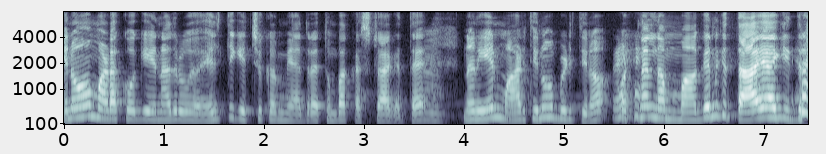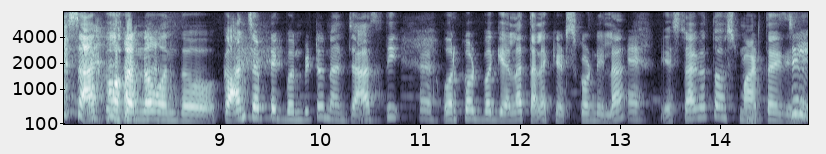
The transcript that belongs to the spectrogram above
ಏನೋ ಮಾಡೋಕ್ಕೋಗಿ ಏನಾದರೂ ಹೆಲ್ತಿಗೆ ಹೆಚ್ಚು ಕಮ್ಮಿ ಆದರೆ ತುಂಬ ಕಷ್ಟ ಆಗುತ್ತೆ. ನಾನು ಏನು ಮಾಡ್ತೀನೋ ಬಿಡ್ತೀನೋ ಒಟ್ಟಿನಲ್ಲಿ ನಮ್ಮ ಮಗನಿಗೆ ತಾಯಾಗಿದ್ರೆ ಸಾಕು ಅನ್ನೋ ಒಂದು ಕಾನ್ಸೆಪ್ಟಿಗೆ ಬಂದ್ಬಿಟ್ಟು ನಾನು ಜಾಸ್ತಿ ವರ್ಕೌಟ್ ಬಗ್ಗೆ ಎಲ್ಲ ತಲೆ ಕೆಡ್ಸ್ಕೊಂಡಿಲ್ಲ. ಎಷ್ಟಾಗುತ್ತೋ ಅಷ್ಟು ಮಾಡ್ತಾ ಇದ್ದೀನಿ.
